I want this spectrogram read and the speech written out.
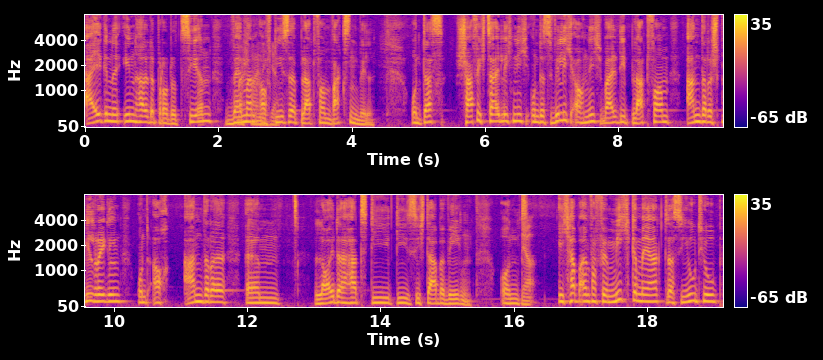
eigene Inhalte produzieren, wenn man auf ja. dieser Plattform wachsen will. Und das schaffe ich zeitlich nicht und das will ich auch nicht, weil die Plattform andere Spielregeln und auch andere ähm, Leute hat, die, die sich da bewegen. Und Ja. Ich habe einfach für mich gemerkt, dass YouTube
